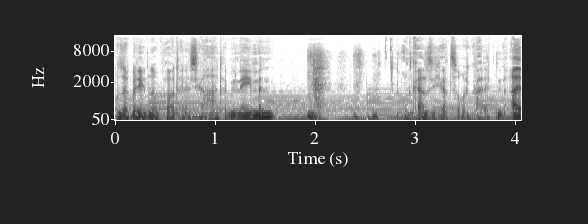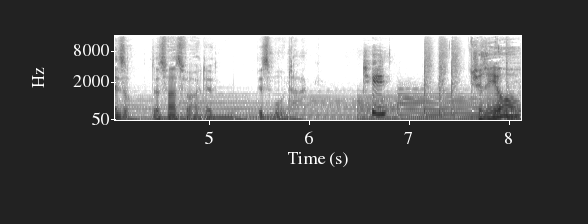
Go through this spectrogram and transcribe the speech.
Unser Berlin-Reporter ist ja hart im Nehmen. und kann sich ja zurückhalten. Also, das war's für heute. Bis Montag. Tschüss. Cheerio.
